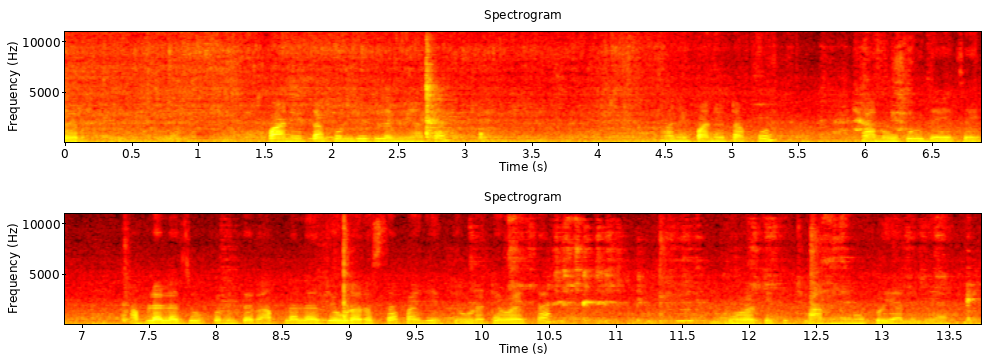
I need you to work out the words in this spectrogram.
तर पाणी टाकून घेतलं मी आता. आणि पाणी टाकून छान उकळू द्यायचं आहे आपल्याला जोपर्यंत आपल्याला जेवढा रस्ता पाहिजे तेवढा ठेवायचा. किती छान उकळी आलेली आहे.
